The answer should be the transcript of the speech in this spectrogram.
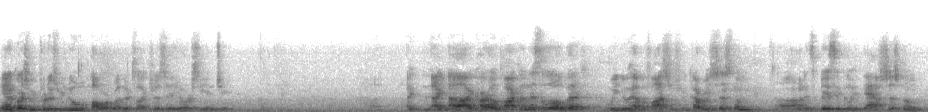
And of course, we produce renewable power, whether it's electricity or CNG. I, I, uh, Carl talked on this a little bit. We do have a phosphorus recovery system. Uh, it's basically a DAF system.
